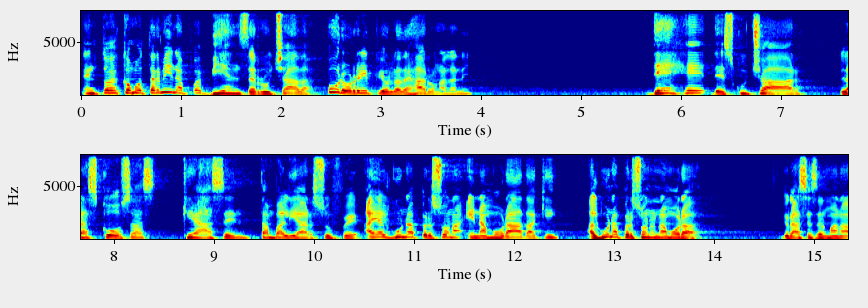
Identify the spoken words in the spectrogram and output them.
Entonces, ¿cómo termina? Pues bien serruchada, puro ripio le dejaron a la niña. Deje de escuchar las cosas que hacen tambalear su fe. ¿Hay alguna persona enamorada aquí? ¿Alguna persona enamorada? Gracias, hermana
